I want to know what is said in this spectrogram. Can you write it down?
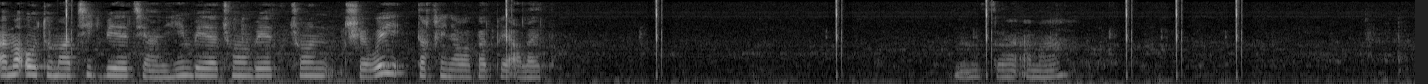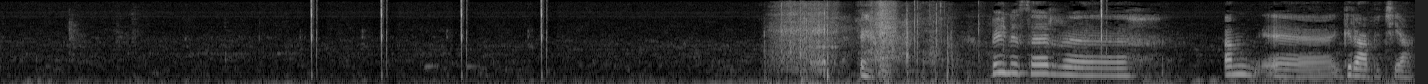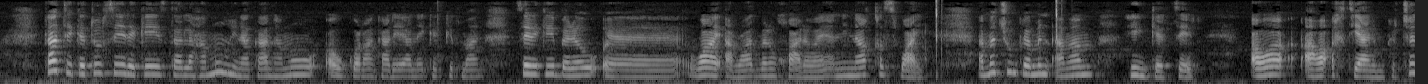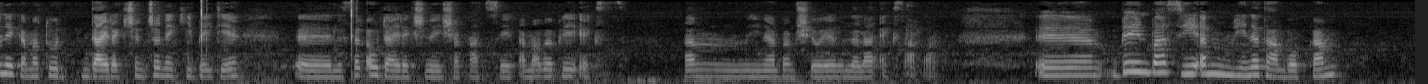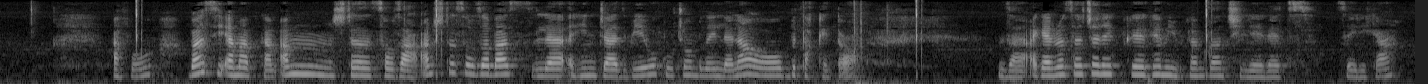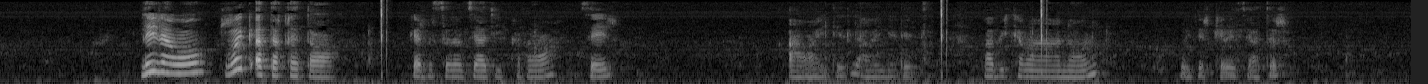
ئەمە ئۆتۆماتیک بێت یان هین بێت چۆن بێت چۆن شێوەی تەقینەوەکەت پێ ئەڵێت ئەمە بێینە سەر ئەم گراڤتیە کاتێک کە تۆ سیرەکە ئێستا لە هەموو هینەکان هەموو ئەو گۆڕانکاریانەی کە کردمان سێرەکەی بەرە و وای ئەڕات بەرە خوارەوە ینی ناقس وای ئەمە چونکە من ئەمەم هین کرد سێر ئەوە ئاوا ئختیارم کرد چەنێک ئەمە تۆ دایرەکشن چەنێکی بیتێ لەسەر ئەو دایرەکشنە ئیشەکات سیر ئەمە بە پێی ئکس ئەم هینە بەم شێوەیە لەلا ئکس ئەڕوات بین باسی ئەم هینەتان بۆ بکەم ئەفۆ باسی ئەمە بکەم ئەم شتە سەوزا ئەم شتە سەوزە باس لە هین جادبیە وەکو چۆن بڵێ لەناوەوە بتەقێتەوە جا ئەگەر مەسەلەن چەنێک کەمی بکەم بزان چی لێ بێت سەیری کە لێ ناوە و ڕێک ئەتەقێتەوە گەر مەسەلەن زیادی بکەمەوە سەیر ئاوایی دێت ئاوای لێ دێت با بیکەمە نۆن بۆی دەرکەوێت زیاتر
